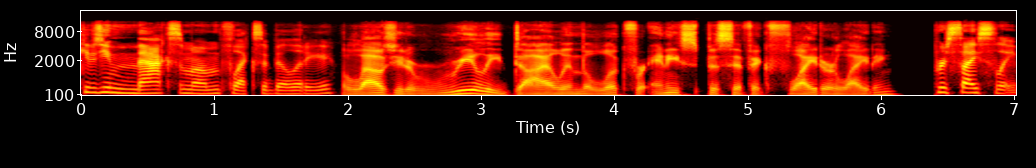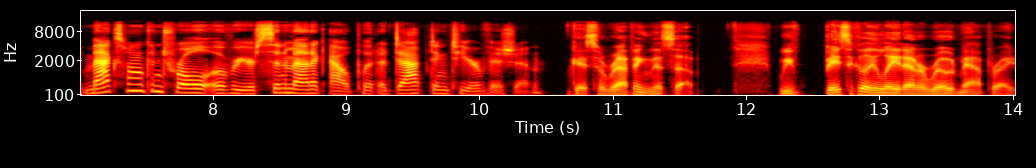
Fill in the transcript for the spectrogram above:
Gives you maximum flexibility. Allows you to really dial in the look for any specific flight or lighting. Precisely. Maximum control over your cinematic output, adapting to your vision. Okay, so wrapping this up, we've basically laid out a roadmap, right?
